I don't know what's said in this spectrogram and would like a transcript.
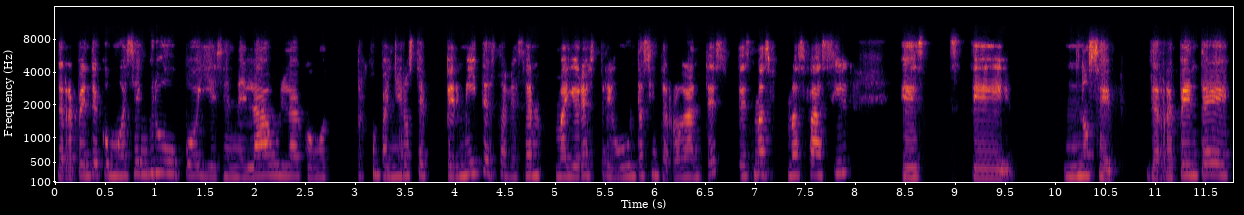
de repente como es en grupo y es en el aula con otros compañeros te permite establecer mayores preguntas, interrogantes, es más, más fácil, este, no sé, de repente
